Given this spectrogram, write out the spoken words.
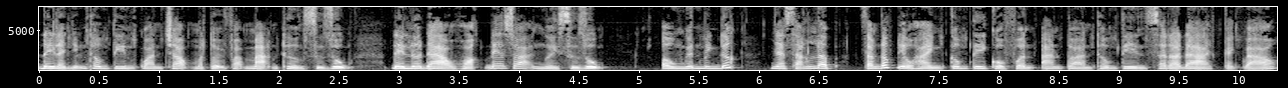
Đây là những thông tin quan trọng mà tội phạm mạng thường sử dụng để lừa đảo hoặc đe dọa người sử dụng. Ông Nguyễn Minh Đức, nhà sáng lập, giám đốc điều hành công ty cổ phần an toàn thông tin Sarada cảnh báo.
